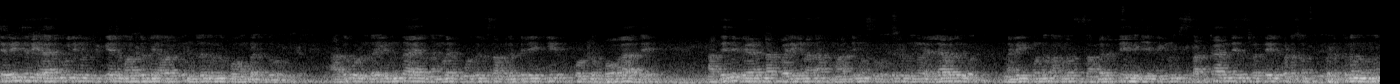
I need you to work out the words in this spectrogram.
ചെറിയ ചെറിയ ആനുകൂല്യങ്ങൾ കിട്ടിയാൽ മാത്രമേ അവർക്ക് നിലനിന്ന് പോകാൻ പറ്റത്തുള്ളൂ. അതുകൊണ്ട് എന്തായാലും നമ്മളെ കൂടുതൽ സമരത്തിലേക്ക് കൊണ്ടുപോകാതെ അതിന് വേണ്ട പരിഗണന മാധ്യമ സുഹൃത്തുക്കൾ നിങ്ങൾ എല്ലാവരും നൽകിക്കൊണ്ട് നമ്മുടെ സമരത്തെ വിജയിപ്പിക്കണം ശ്രദ്ധയിൽ പെടുത്തണമെന്ന്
